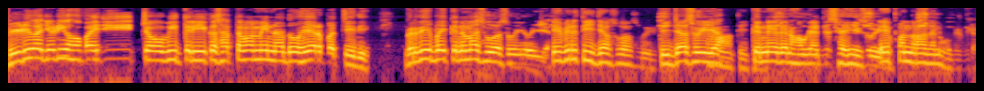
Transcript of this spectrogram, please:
ਵੀਡੀਓ ਆ ਜਿਹੜੀ ਉਹ ਬਾਈ ਜੀ 24 ਤਰੀਕ 7ਵਾਂ ਮਹੀਨਾ 2025 ਦੀ। ਗੁਰਦੀਪ ਬਾਈ ਕਿੰਨਵਾਂ ਸੂਆ ਸੂਈ ਹੋਈ ਆ? ਇਹ ਵੀਰ ਤੀਜਾ ਸੂਆ ਸੂਈ। ਤੀਜਾ ਸੂਈ ਆ? ਹਾਂ ਤੀਜਾ ਕਿੰਨੇ ਦਿਨ ਹੋ ਗਏ ਅੱਜ ਸਹੀ ਸੂਈ ਇਹ 15 ਦਿਨ ਹੋ ਗਏ ਵੀਰ।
